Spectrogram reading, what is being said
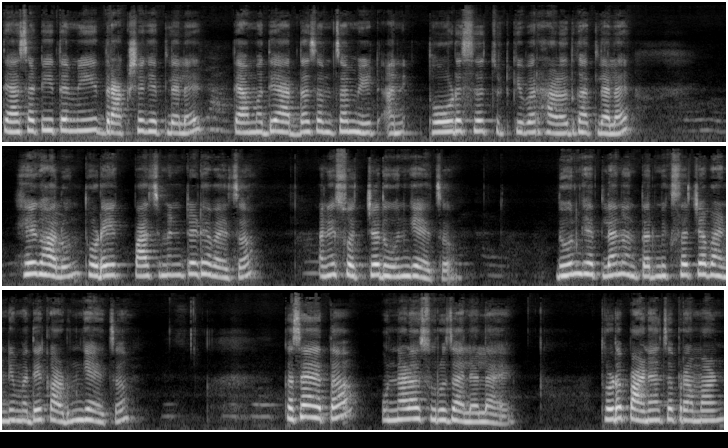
त्यासाठी इथं मी द्राक्ष घेतलेलं आहे. त्यामध्ये अर्धा चमचा मीठ आणि थोडंसं चुटकीभर हळद घातलेलं आहे. हे घालून थोडे एक पाच मिनटं ठेवायचं आणि स्वच्छ धुवून घ्यायचं. धुवून घेतल्यानंतर मिक्सरच्या भांडीमध्ये काढून घ्यायचं. कसं आहे आता? उन्हाळा सुरू झालेला आहे. थोडं पाण्याचं प्रमाण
